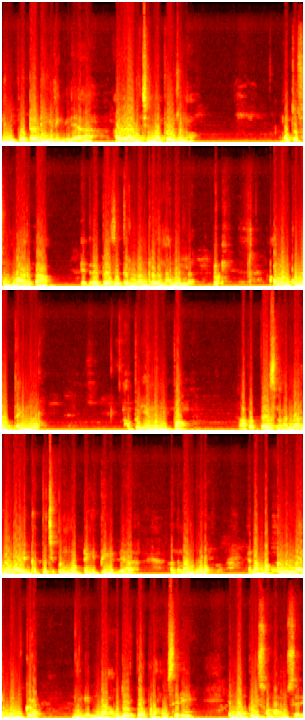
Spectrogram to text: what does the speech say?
நீங்கள் போட்டு அடிக்கிறீங்க இல்லையா? அது அடிச்சு என்ன பிரயோஜனம். மொத்தம் சும்மா இருக்கான். எதுவுமே பேச தெரியலன்றதுனால இல்ல. அவனுக்குன்னு ஒரு டைம் வரும். அப்ப ஏந்து நிப்பான். அப்ப பேசணும் எல்லாருமே வாயை கப்பு சிப்புன்னு மூட்டு நிப்பீங்க இல்லையா? அந்த நாள் வரும். ஏன்னா மக்கள் எல்லாருமே நிக்கிறோம். நீங்க என்ன அவதூறு பரப்புனாலும் சரி என்ன பொய் சொன்னாலும் சரி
